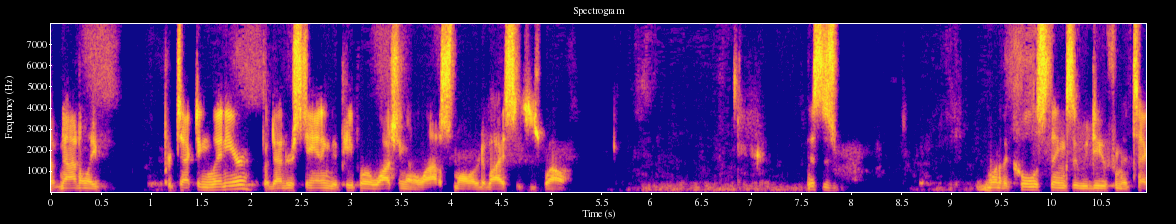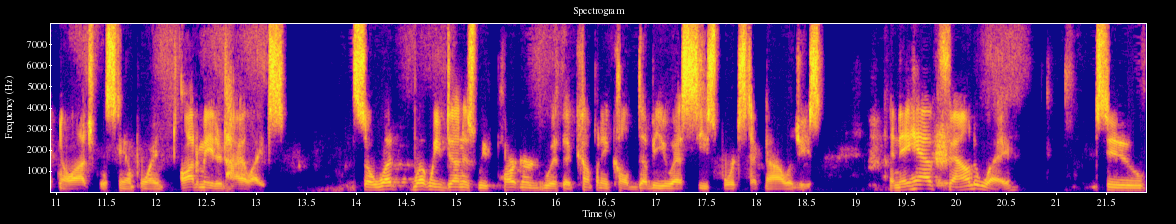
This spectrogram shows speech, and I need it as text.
of not only protecting linear, but understanding that people are watching on a lot of smaller devices as well. This is one of the coolest things that we do from a technological standpoint automated highlights. So, what, what we've done is we've partnered with a company called WSC Sports Technologies, and they have found a way to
